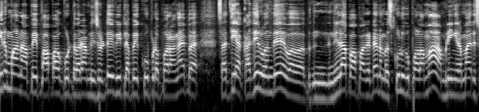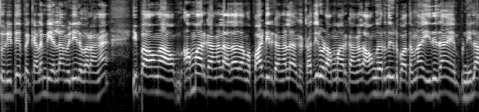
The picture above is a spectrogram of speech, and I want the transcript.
இருமா நான் போய் பாப்பாவை கூப்பிட்டு வரேன் அப்படின்னு சொல்லிட்டு வீட்டில் போய் கூப்பிட போகிறாங்க இப்போ சத்யா கதிர் வந்து வ- நிலா பாப்பா கிட்ட நம்ம ஸ்கூலுக்கு போகலாமா அப்படிங்கிற மாதிரி சொல்லிட்டு இப்போ கிளம்பி எல்லாம் வெளியில் வராங்க. இப்போ அவங்க அம்மா இருக்காங்கள்ல அதாவது அவங்க பாட்டி இருக்காங்கல்ல கதிரோட அம்மா இருக்காங்கல்ல அவங்க இருந்துக்கிட்டு பார்த்தோம்னா இதுதான் என் நிலா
